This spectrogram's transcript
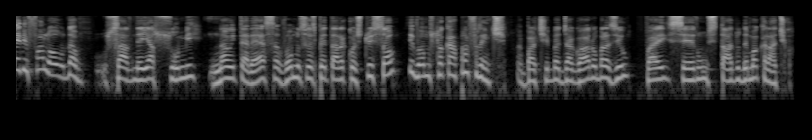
ele falou: não, o Sarney assume, não interessa, vamos respeitar a Constituição e vamos tocar para frente. A partir de agora, o Brasil vai ser um Estado democrático.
